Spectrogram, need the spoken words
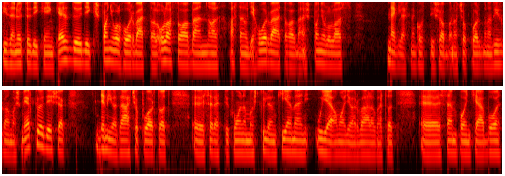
15-én kezdődik, spanyol-horváttal, olasz-albánnal, aztán ugye horvát-albán, spanyol-olasz, meg lesznek ott is abban a csoportban az izgalmas mérkőzések, de mi az A csoportot ö, szerettük volna most külön kiemelni, ugye a magyar válogatott ö, szempontjából.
